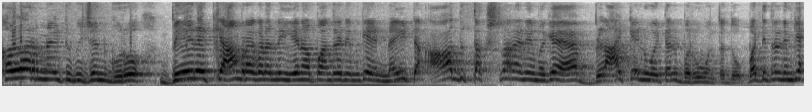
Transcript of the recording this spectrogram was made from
ಕಲರ್ ನೈಟ್ ವಿಜನ್ ಗುರು. ಬೇರೆ ಕ್ಯಾಮ್ರಾಗಳಲ್ಲಿ ಏನಪ್ಪ ಅಂದರೆ ನಿಮಗೆ ನೈಟ್ ಆದ ತಕ್ಷಣ ನಿಮಗೆ ಬ್ಲ್ಯಾಕ್ ಆ್ಯಂಡ್ ವೈಟ್ ಅಲ್ಲಿ ಬರುವಂಥದ್ದು. ಬಟ್ ಇದ್ರಲ್ಲಿ ನಿಮಗೆ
